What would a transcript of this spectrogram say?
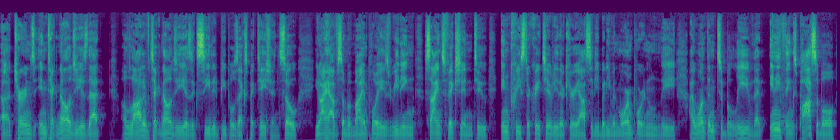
uh, turns in technology is that a lot of technology has exceeded people's expectations. So, you know, I have some of my employees reading science fiction to increase their creativity, their curiosity, but even more importantly, I want them to believe that anything's possible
